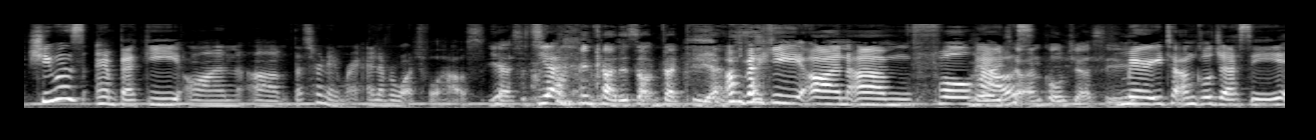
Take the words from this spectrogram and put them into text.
She was Aunt Becky on. Um, that's her name, right? I never watched Full House. Yes, it's Yeah. oh my god, it's on Becky, yes. Aunt Becky on um, Full Married House. Married to Uncle Jesse. married to Uncle Jesse,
